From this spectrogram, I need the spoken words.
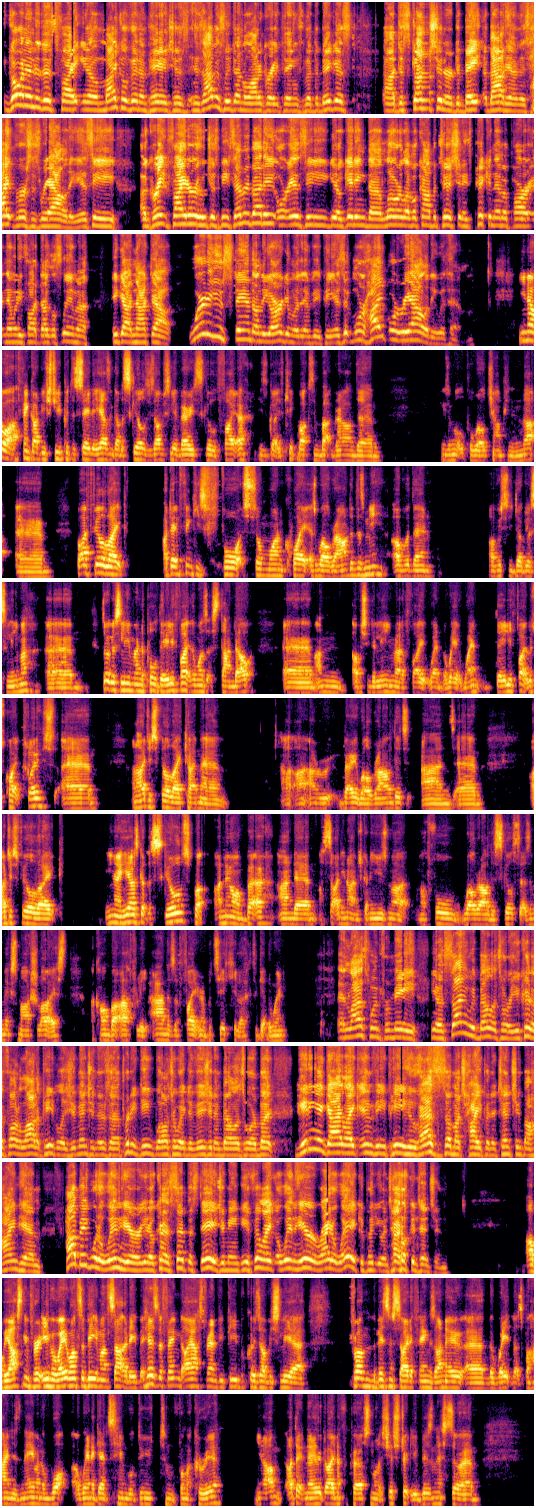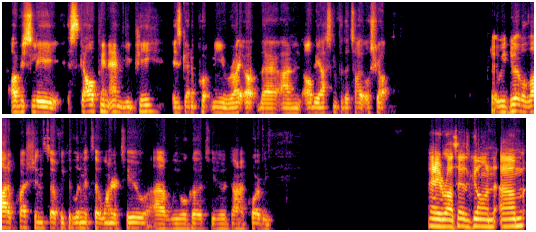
Going into this fight, you know, Michael Venom Page has, has obviously done a lot of great things, but the biggest uh, discussion or debate about him is hype versus reality. Is he a great fighter who just beats everybody, or is he, you know, getting the lower level competition? He's picking them apart, and then when he fought Douglas Lima, he got knocked out. Where do you stand on the argument with MVP? Is it more hype or reality with him? You know what? I think I'd be stupid to say that he hasn't got the skills. He's obviously a very skilled fighter. He's got his kickboxing background. Um, he's a multiple world champion in that. Um, but I feel like I don't think he's fought someone quite as well rounded as me, other than obviously Douglas Lima. Um, Douglas Lima and the Paul Daley fight, the ones that stand out. Um, and obviously the Lima fight went the way it went. Daley fight was quite close, um, and I just feel like I'm um, I, am very well rounded, and um, I just feel like you know, he has got the skills, but I know I'm better. And um, Saturday night, I'm just going to use my, my full, well-rounded skill set as a mixed martial artist, a combat athlete, and as a fighter in particular to get the win. And last one for me, you know, signing with Bellator, you could have fought a lot of people. As you mentioned, there's a pretty deep welterweight division in Bellator, but getting a guy like MVP who has so much hype and attention behind him, how big would a win here, you know, kind of set the stage? I mean, do you feel like a win here right away could put you in title contention? I'll be asking for it either way once I beat him on Saturday. But here's the thing: I asked for MVP because obviously, uh, from the business side of things, I know uh, the weight that's behind his name and what a win against him will do to for my career. You know, I'm, I do not know the guy enough for personal. It's just strictly business. So, um, obviously, scalping MVP is going to put me right up there, and I'll be asking for the title shot. Okay, we do have a lot of questions, so if we could limit to one or two, uh, we will go to Donna Corby. Hey Ross, how's it going? Um,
